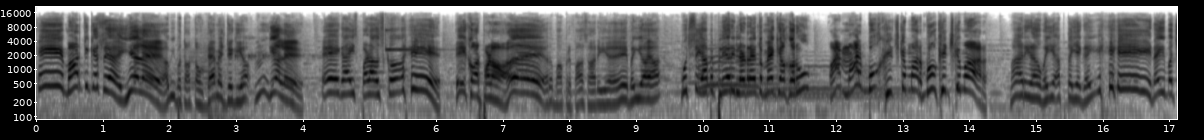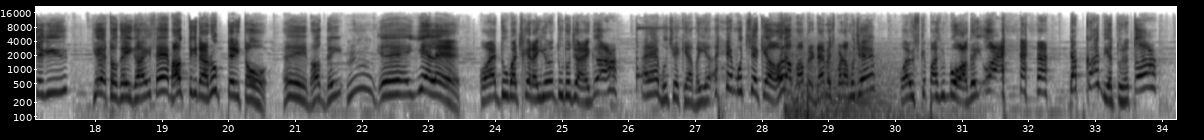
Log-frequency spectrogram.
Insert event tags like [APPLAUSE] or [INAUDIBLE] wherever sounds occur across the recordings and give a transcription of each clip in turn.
हे मारती कैसे है? ये ले। अभी बताता हूँ डैमेज दे गया। हम्म, ये ले। ए गाइस पड़ा उसको। हे एक और पड़ा ए अरे बाप रे पास आ रही है। भैया यार मुझसे यहाँ पे प्लेयर ही लड़ रहे हैं तो मैं क्या करूँ? मार बो खींच के मार बो खींच के मार। मार ही रहा हूँ भैया अब तो ये गई। नहीं बचेगी। ये तो गई गाइस है भागती की तरह रुक तेरी तो। हे भाग गई। हम्म, ये ले। ओए तू बच के रही हो ना तू तो जाएगा। अरे मुझे क्या भैया? अरे मुझसे क्या? अरे बाप रे डैमेज पड़ा मुझे। और उसके पास भी वो आ गई। टपका दिया तूने तो।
